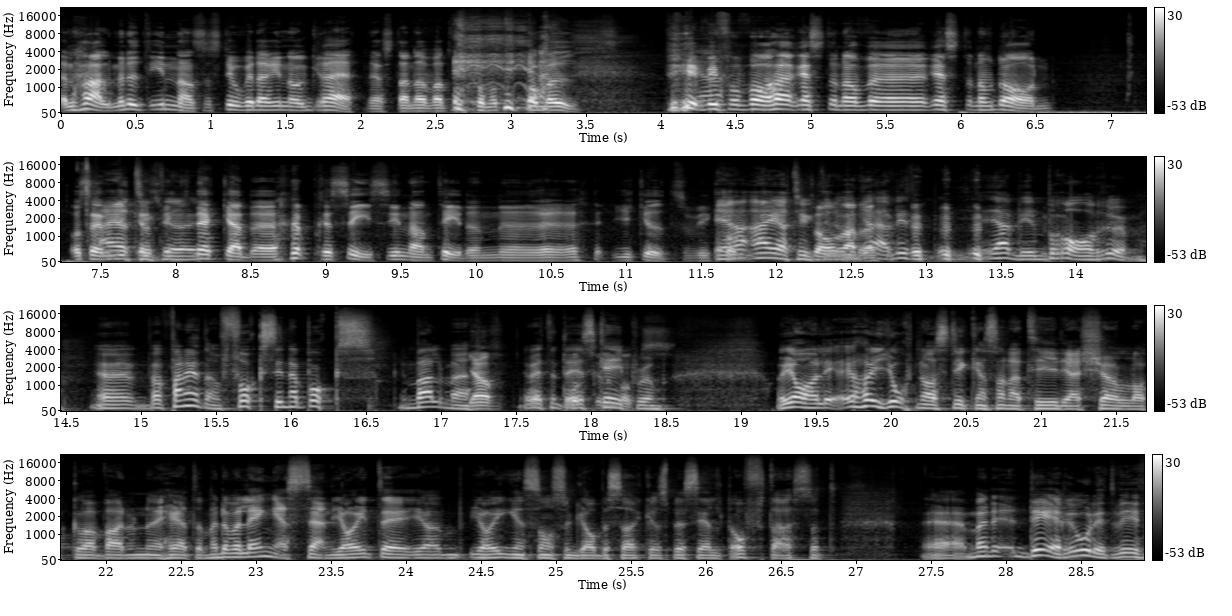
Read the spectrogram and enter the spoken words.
En halv minut innan så stod vi där inne och grät nästan över att vi kommer inte komma ut. Vi, Ja. vi får vara här resten av, eh, resten av dagen. Och sen Ja, lyckades vi knäcka det precis innan tiden eh, gick ut. Så vi kom, Ja, jag tyckte det var klarade. jävligt, jävligt bra rum. Eh, vad fan heter den? Fox in a box i Malmö? Ja, jag vet inte, Fox escape room. Och jag, har- jag har gjort några stycken sådana tidigare, Sherlock och vad- det nu heter, men det var länge sedan. Jag är, inte, jag, jag är ingen sån som går och besöker speciellt ofta. Så att, Eh, men det, det är roligt, vi,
